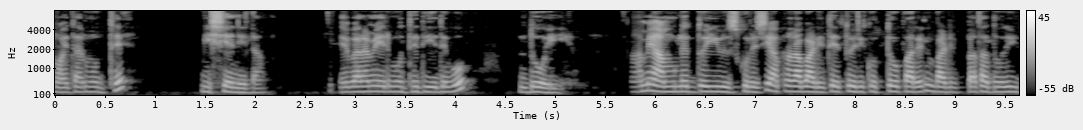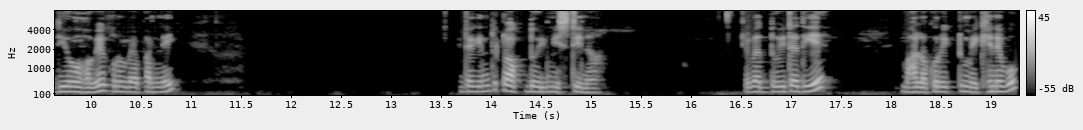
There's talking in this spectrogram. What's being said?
ময়দার মধ্যে মিশিয়ে নিলাম। এবার আমি এর মধ্যে দিয়ে দেব দই। আমি আমুলের দই ইউজ করেছি, আপনারা বাড়িতে তৈরি করতেও পারেন, বাড়ির পাতা দই দিয়েও হবে, কোনো ব্যাপার নেই। এটা কিন্তু টক দই, মিষ্টি না। এবার দইটা দিয়ে ভালো করে একটু মেখে নেব।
